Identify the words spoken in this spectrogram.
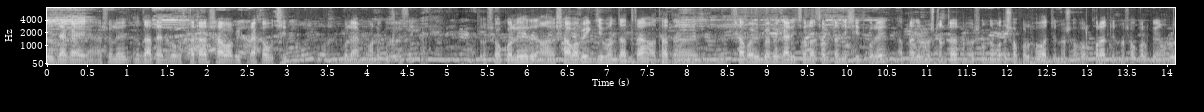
এই জায়গায় আসলে যাতায়াত ব্যবস্থাটা স্বাভাবিক রাখা উচিত বলে আমি মনে করতেছি। তো সকলের স্বাভাবিক জীবনযাত্রা অর্থাৎ স্বাভাবিকভাবে গাড়ি চলাচলটা নিশ্চিত করে আপনাদের অনুষ্ঠানটা সুন্দর মতো সফল হওয়ার জন্য, সফল করার জন্য সকলকে অনুরোধ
